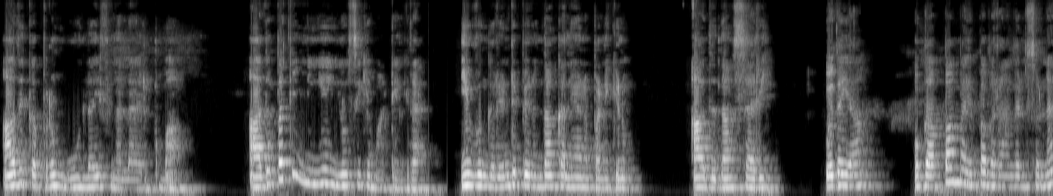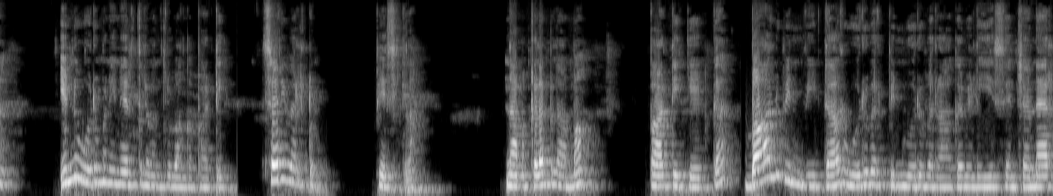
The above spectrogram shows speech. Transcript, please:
அதுக்கப்புறம் உன் லைஃப் நல்லா இருக்குமா? அத பத்தி நீ ஏன் யோசிக்க மாட்டேங்கிற? இவங்க ரெண்டு பேரும் தான் கல்யாணம் பண்ணிக்கணும். அதுதான் சரி. உதயா உங்க அப்பா அம்மா எப்ப வராங்கன்னு சொன்ன? இன்னும் ஒரு மணி நேரத்தில் வந்துருவாங்க பாட்டி. சரி வரட்டும். பேசிக்கலாம். நாம கிளம்பலாமா? பாட்டி கேட்க பாலுவின் வீட்டார் ஒருவர் பின் ஒருவராக வெளியே சென்றனர்.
